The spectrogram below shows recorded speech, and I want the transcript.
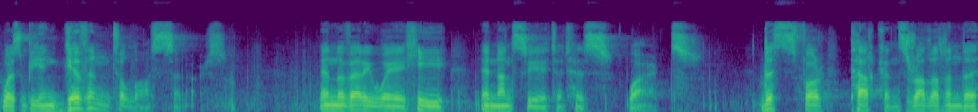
was being given to lost sinners in the very way he enunciated his words. This for Perkins, rather than the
